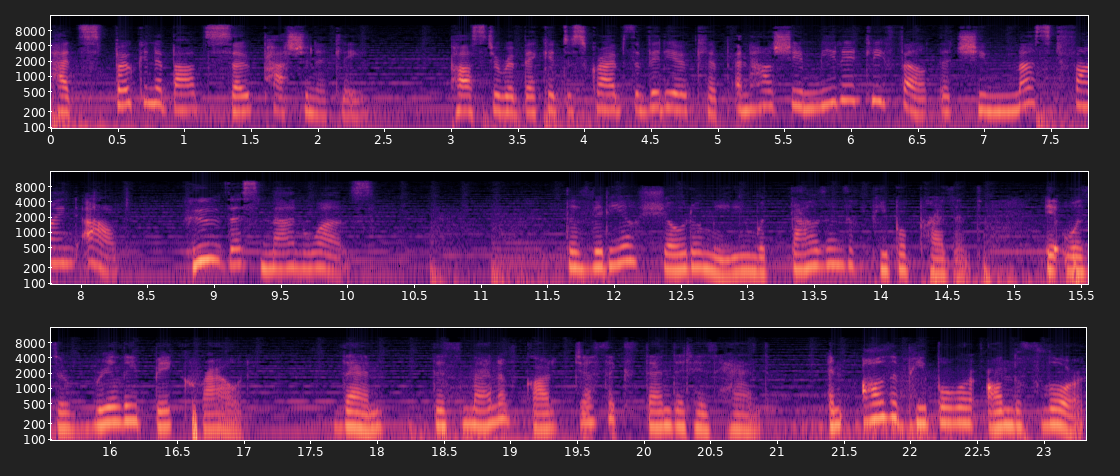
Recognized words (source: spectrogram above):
had spoken about so passionately. Pastor Rebecca describes the video clip and how she immediately felt that she must find out who this man was. The video showed a meeting with thousands of people present. It was a really big crowd. Then, this man of God just extended his hand, and all the people were on the floor.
